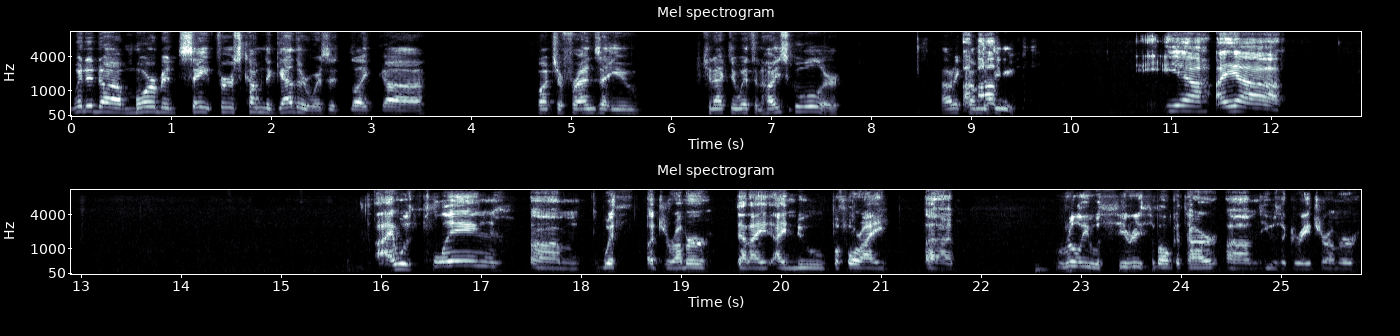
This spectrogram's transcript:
when did uh Morbid Saint first come together was it like uh a bunch of friends that you connected with in high school or how did it come Um, to be Yeah, I uh I was playing um with a drummer that I, I knew before I uh really was serious about guitar. Um he was a great drummer.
